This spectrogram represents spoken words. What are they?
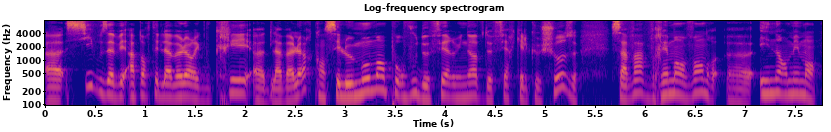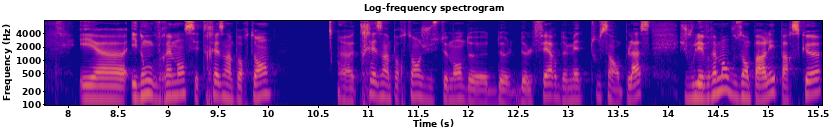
Euh, si vous avez apporté de la valeur et que vous créez euh, de la valeur, quand c'est le moment pour vous de faire une offre, de faire quelque chose, ça va vraiment vendre euh, énormément. Et, donc vraiment, c'est très important. très important justement de, le faire, de mettre tout ça en place. Je voulais vraiment vous en parler parce que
